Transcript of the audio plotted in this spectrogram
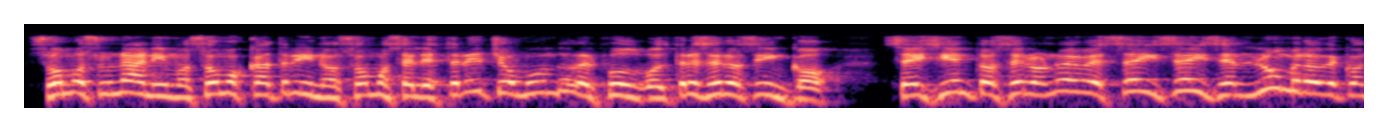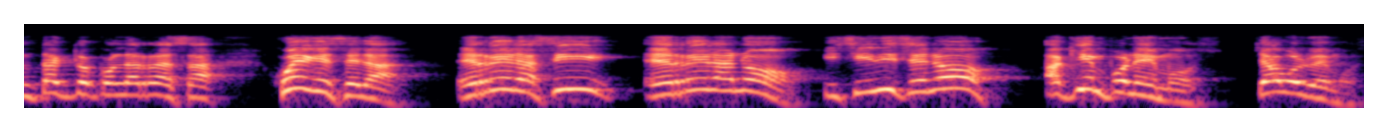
Somos unánimo, somos Catrino, somos el estrecho mundo del fútbol. 305-600-0966, el número de contacto con la raza. Juéguesela. Herrera sí, Herrera no. Y si dice no, ¿a quién ponemos? Ya volvemos.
